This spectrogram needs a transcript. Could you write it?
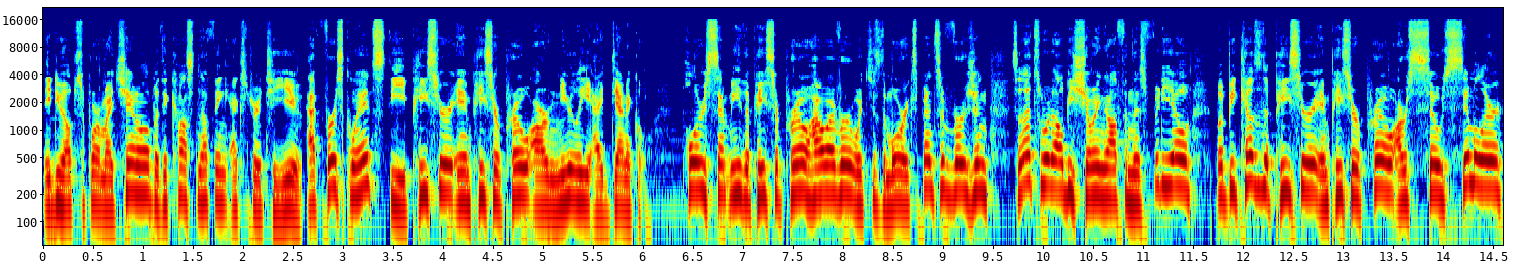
They do help support my channel, but they cost nothing extra to you. At first glance, the Pacer and Pacer Pro are nearly identical. Polar sent me the Pacer Pro, however, which is the more expensive version, so that's what I'll be showing off in this video. But because the Pacer and Pacer Pro are so similar,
